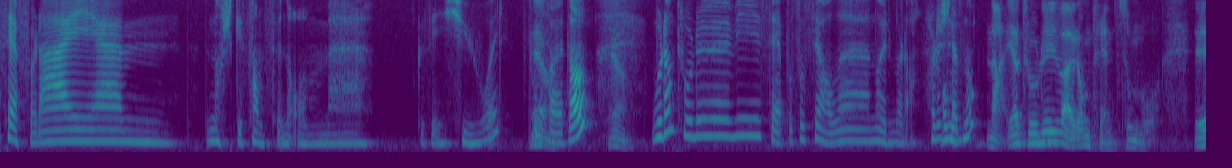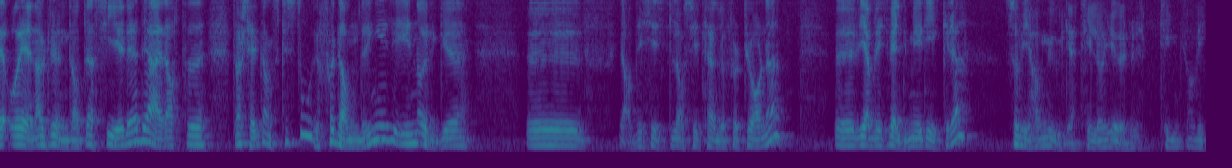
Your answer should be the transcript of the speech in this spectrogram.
se for deg um, det norske samfunnet om uh, si, 20 år, for ja. å ta et tall, ja. hvordan tror du vi ser på sosiale normer da? Har det skjedd noe? Nei, jeg tror det vil være omtrent som nå. Eh, og en av grunnene til at jeg sier det, det er at uh, det har skjedd ganske store forandringer i Norge uh, ja, de siste la oss si 30-40 årene. vi er blitt veldig mye rikere. Så vi har mulighet til å gjøre ting. og vi,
